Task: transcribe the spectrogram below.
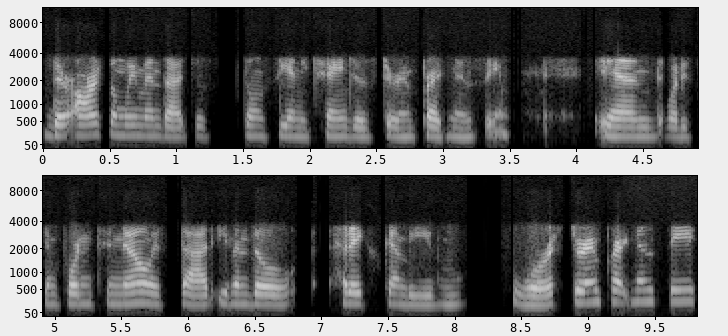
there are some women that just don't see any changes during pregnancy. And what is important to know is that even though headaches can be worse during pregnancy,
